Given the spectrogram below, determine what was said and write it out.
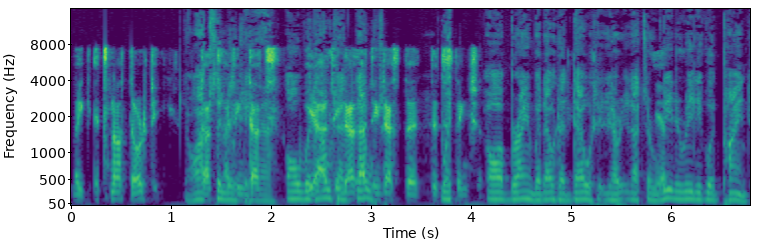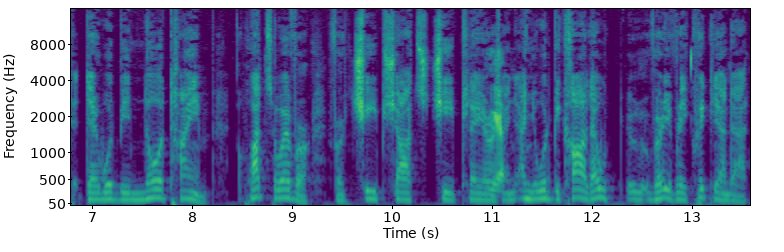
like it's not dirty. Oh, absolutely, I think that's yeah. oh, without yeah, I think, that, I think that's the, the With, distinction. Oh, Brian, without a doubt, that's a yeah. really, really good point. There would be no time whatsoever for cheap shots, cheap players, and, and you would be called out very, very quickly on that.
